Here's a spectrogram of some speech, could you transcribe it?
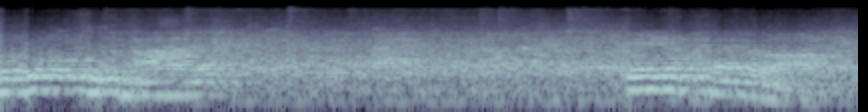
不用出台，给他们看着吧。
